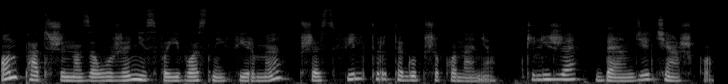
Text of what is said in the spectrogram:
On patrzy na założenie swojej własnej firmy przez filtr tego przekonania, czyli że będzie ciężko.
